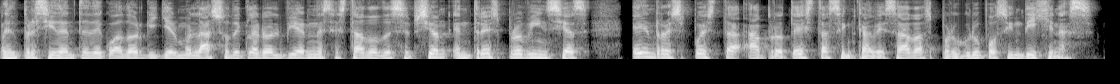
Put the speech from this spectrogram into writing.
El presidente de Ecuador, Guillermo Lazo, declaró el viernes estado de excepción en tres provincias en respuesta a protestas encabezadas por grupos indígenas.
